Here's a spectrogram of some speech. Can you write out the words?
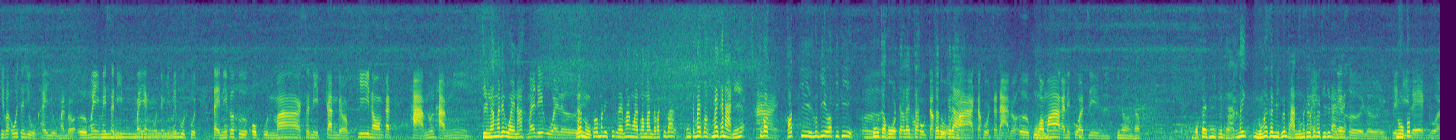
คิดว่าโอ้จะอยู่ใครอยู่มันแบบว่าเออไม่ไม่สนิทอืมไม่อย่างงู้นอย่างนี้ไม่พูดคุยแต่อันนี้ก็คืออบอุ่นมากสนิทกันแบบว่าพี่น้องกัน ถามนู่นถามนี่ จริงนะไม่ได้อวยนะ ไม่ได้อวยเลย แล้วหนูก็ไม่ได้คิดอะไรมากมายประมาณแต่ว่าคิดว่าคงจะไม่ไม่ขนาดนี้ใช่คิดว่าเขาพี่รุ่นพี่ว่าพี่พี่เออ ครูจะโหดจะอะไรจะคงจะจะดุจะด่าโหมากจะโหดจะด่าแบบว่าเออกลัวอืมมากอันนี้กลัวจริงพี่น้องครับผมเคยมีพื้นฐานไม่หนูไม่เคยมีพื้นฐานหนูไม่เคยขึ้นไปทีที่ไหนเลย ไม่เคยเลยเวหนูทีก็ แรกด้วย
